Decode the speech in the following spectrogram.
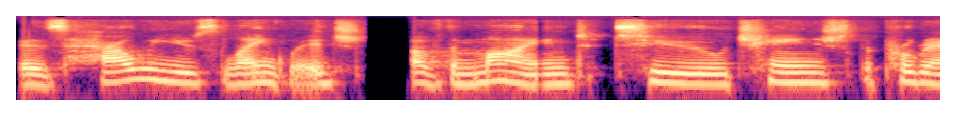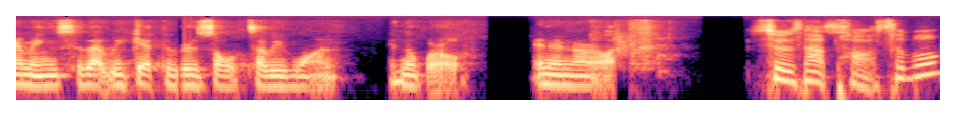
is how we use language of the mind to change the programming so that we get the results that we want in the world and in our life. So is that possible?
